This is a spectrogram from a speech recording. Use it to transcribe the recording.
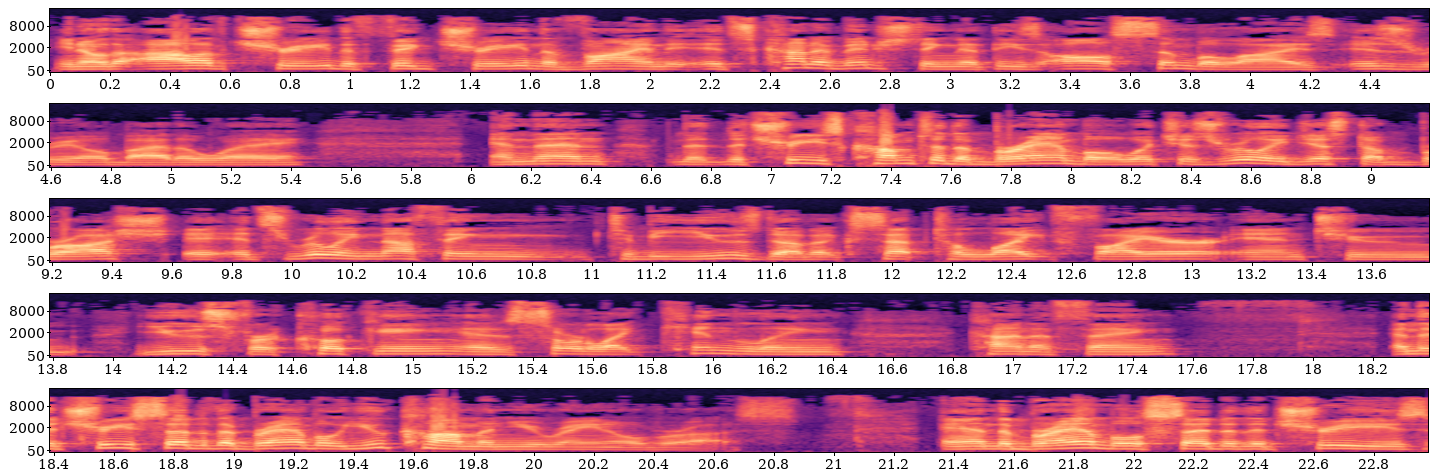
You know, the olive tree, the fig tree, and the vine. It's kind of interesting that these all symbolize Israel, by the way. And then the, the trees come to the bramble, which is really just a brush. It's really nothing to be used of except to light fire and to use for cooking as sort of like kindling kind of thing. And the tree said to the bramble, You come and you reign over us. And the bramble said to the trees,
